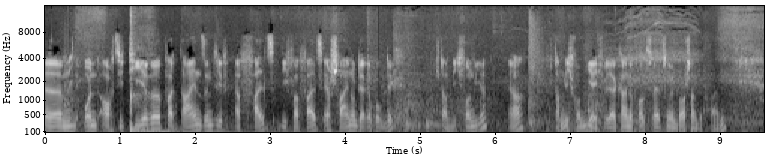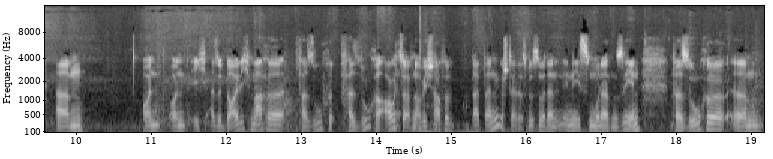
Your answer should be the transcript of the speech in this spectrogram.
ähm, und auch zitiere, Parteien sind die, Erfalls, die Verfallserscheinung der Republik. Stammt nicht von mir, ja, stammt nicht von mir. Ich will ja keine Volksverhetzung in Deutschland betreiben. Ähm, und, und ich also deutlich mache, versuche, versuche Augen zu öffnen. Ob ich schaffe, bleibt dahingestellt. Das müssen wir dann in den nächsten Monaten sehen. Versuche ähm,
